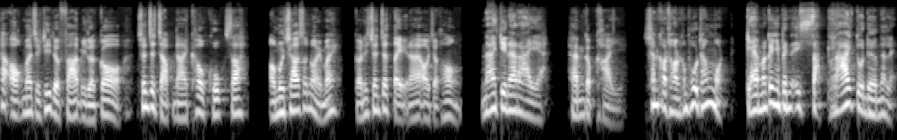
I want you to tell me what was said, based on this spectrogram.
ถ้าออกมาจากที่เดอะฟาร์มอีกแล้วก็ ฉันจะจับนายเข้าคุกซะ เอามือเช้าสักหน่อยไหม ก่อนที่ฉันจะเตะนายออกจากห้อง นายกินอะไรอะแฮมกับไข่ ฉันขอถอนคำพูดทั้งหมด แกมันก็ยังเป็นไอสัตว์ร้ายตัวเดิมนั่นแหละ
